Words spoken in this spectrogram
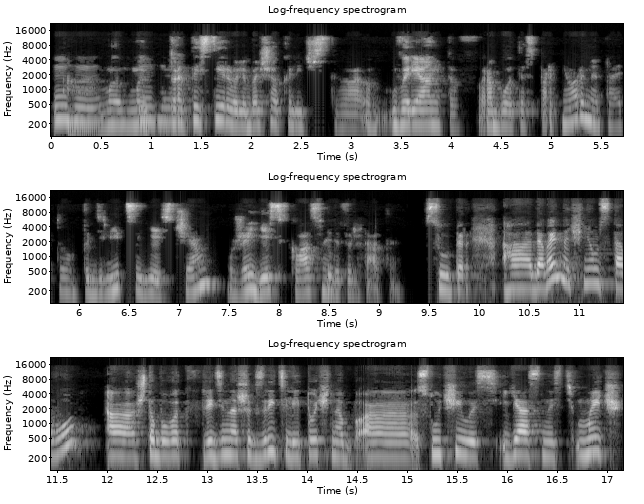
Угу. Мы, мы угу. протестировали большое количество вариантов работы с партнерами, поэтому поделиться есть чем. Уже есть классные Супер. результаты. Супер. А, давай начнем с того, а, чтобы вот среди наших зрителей точно а, случилась ясность, матч,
